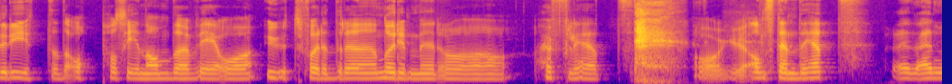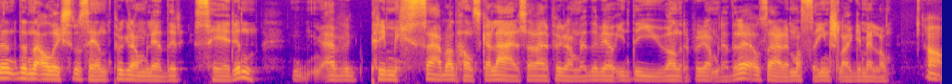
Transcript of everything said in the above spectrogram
bryte det opp og si noe om det ved å utfordre normer og høflighet og anstendighet. Eh, Men denne Alex Rosén programlederserien er Premisset er vel at han skal lære seg å være programleder ved å intervjue andre programledere, og så er det masse innslag imellom. Ja.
